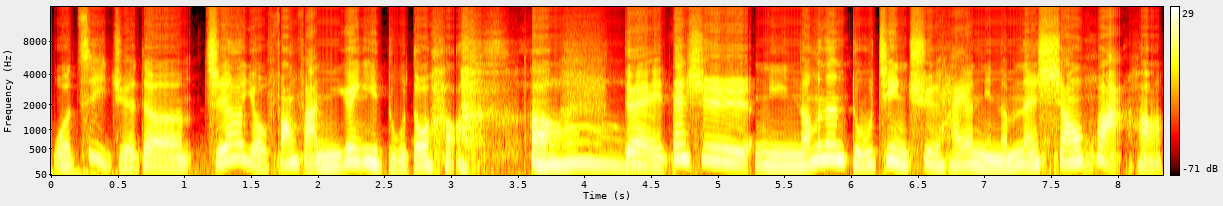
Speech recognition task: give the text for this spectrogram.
我自己觉得，只要有方法，你愿意读都好。哦，对，但是你能不能读进去，还有你能不能消化哈？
